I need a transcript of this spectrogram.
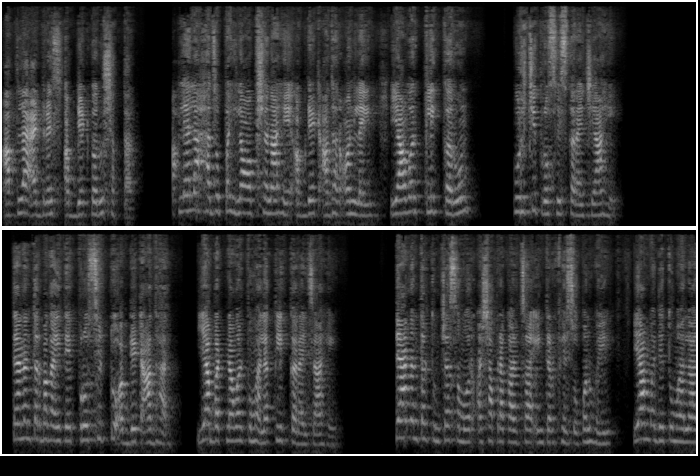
आपला ऍड्रेस अपडेट करू शकतात. आपल्याला हा जो पहिला ऑप्शन आहे अपडेट आधार ऑनलाईन यावर क्लिक करून पुढची प्रोसेस करायची आहे. त्यानंतर बघा इथे प्रोसीड टू अपडेट आधार या बटनावर तुम्हाला क्लिक करायचं आहे. त्यानंतर तुमच्यासमोर अशा प्रकारचा इंटरफेस ओपन होईल. यामध्ये तुम्हाला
